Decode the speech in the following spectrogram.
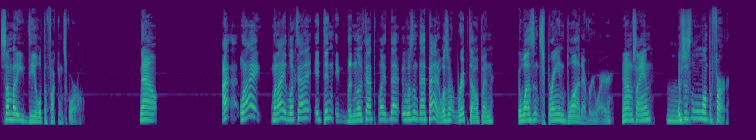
Somebody deal with the fucking squirrel. Now, I when I when I looked at it, it didn't it didn't look that like that. It wasn't that bad. It wasn't ripped open. It wasn't spraying blood everywhere. You know what I'm saying? Mm. It was just a little lump of fur.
